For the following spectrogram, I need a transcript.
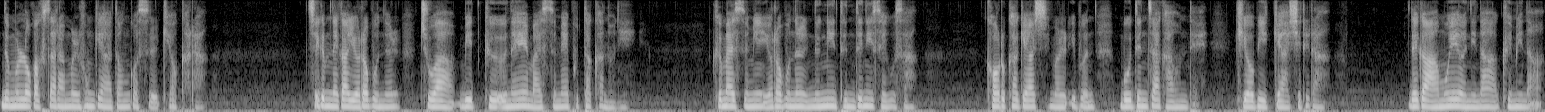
눈물로 각 사람을 훈계하던 것을 기억하라. 지금 내가 여러분을 주와 및 그 은혜의 말씀에 부탁하노니 그 말씀이 여러분을 능히 든든히 세우사 거룩하게 하심을 입은 모든 자 가운데 기업이 있게 하시리라. 내가 아무의 은이나 금이나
